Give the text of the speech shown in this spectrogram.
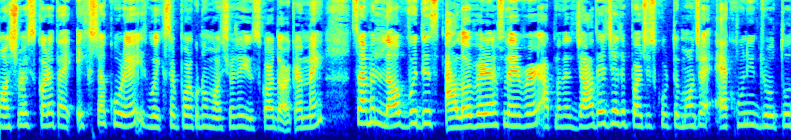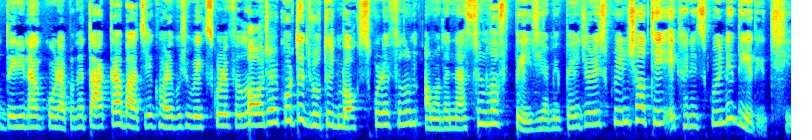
ময়শ্চারাইজ করে, তাই এক্সট্রা করে ওয়েক্সের পর কোনো ময়শ্চারাইজার ইউজ করার দরকার নেই। সো আমি love with this aloe vera flavour আপনাদের যাদের যাদের পারচেস করতে মজা এখনই দ্রুত দেরি না করে আপনাদের টাকা বাঁচিয়ে ঘরে বসে ওয়েক্স করে ফেলুন। অর্ডার করতে দ্রুত ইনবক্স করে ফেলুন আমাদের ন্যাশনাল লাভ পেজে আমি পেজের স্ক্রিনশটই এখানে স্ক্রিনে দিয়ে দিচ্ছি।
